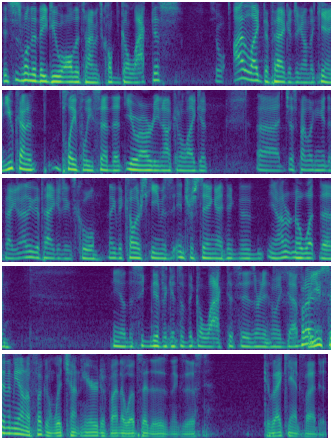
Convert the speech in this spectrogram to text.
this is one that they do all the time. It's called Galactus. So I like the packaging on the can. You kind of playfully said that you're already not going to like it uh, just by looking at the packaging. I think the packaging's cool. I think the color scheme is interesting. I think the you know I don't know what the you know the significance of the Galactus is or anything like that. But Are I, you sending me on a fucking witch hunt here to find a website that doesn't exist? Because I can't find it.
